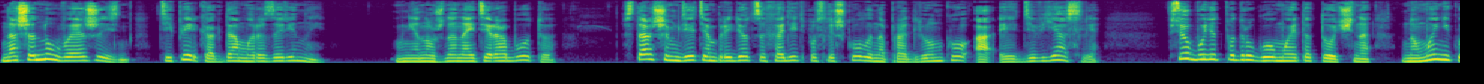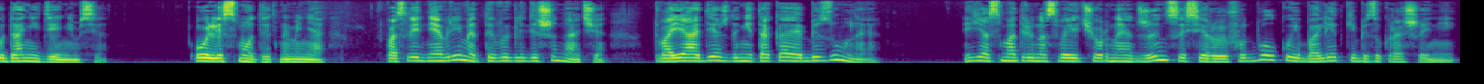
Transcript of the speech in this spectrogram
Наша новая жизнь, теперь, когда мы разорены. Мне нужно найти работу. Старшим детям придется ходить после школы на продленку, а Эдди в ясли. Все будет по-другому, это точно, но мы никуда не денемся. Олли смотрит на меня. «В последнее время ты выглядишь иначе. Твоя одежда не такая безумная». Я смотрю на свои черные джинсы, серую футболку и балетки без украшений.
